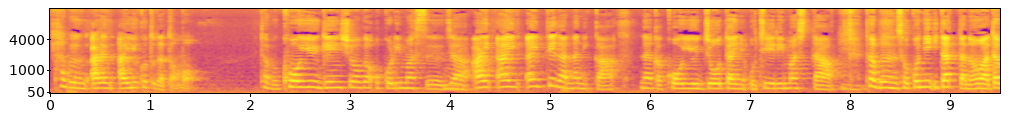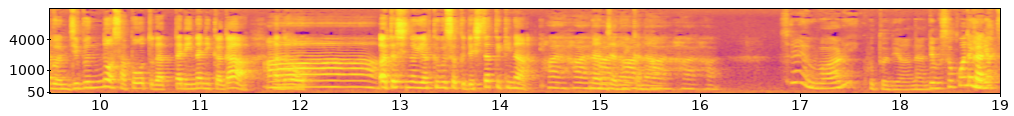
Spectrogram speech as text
多分あれああいうことだと思う。多分こういう現象が起こります、ん。じゃあ相相相手が何かなんかこういう状態に陥りました、うん。多分そこに至ったのは多分自分のサポートだったり何かがあのあ私の役不足でした的ななんじゃないかなはいはいはいそれ悪いことではない。でもそこにだから役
